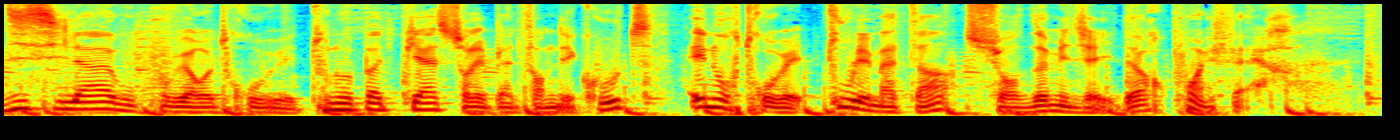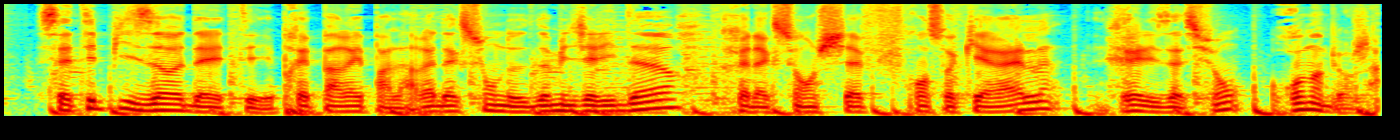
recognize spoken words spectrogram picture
D'ici là, vous pouvez retrouver tous nos podcasts sur les plateformes d'écoute et nous retrouver tous les matins sur themedialeader.fr. Cet épisode a été préparé par la rédaction de The rédaction en chef François Querel, réalisation Romain Burja.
